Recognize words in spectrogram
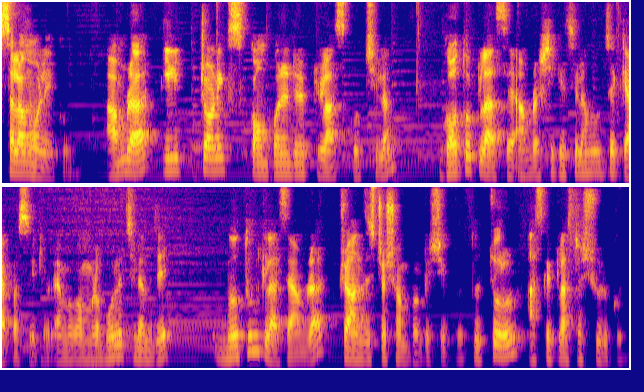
আসসালামু আলাইকুম। আমরা ইলেকট্রনিক্স কম্পোনেন্টের ক্লাস করছিলাম। গত ক্লাসে আমরা শিখেছিলাম হচ্ছে ক্যাপাসিটর এবং আমরা বলেছিলাম যে নতুন ক্লাসে আমরা ট্রানজিস্টর সম্পর্কে শিখব। তো চলুন আজকের ক্লাসটা শুরু করি।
